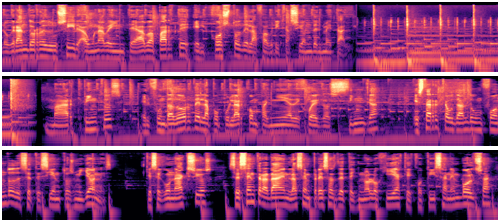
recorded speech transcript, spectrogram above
logrando reducir a una veinteava parte el costo de la fabricación del metal. Mark Pincus, el fundador de la popular compañía de juegos Zynga, está recaudando un fondo de 700 millones, que según Axios se centrará en las empresas de tecnología que cotizan en bolsa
